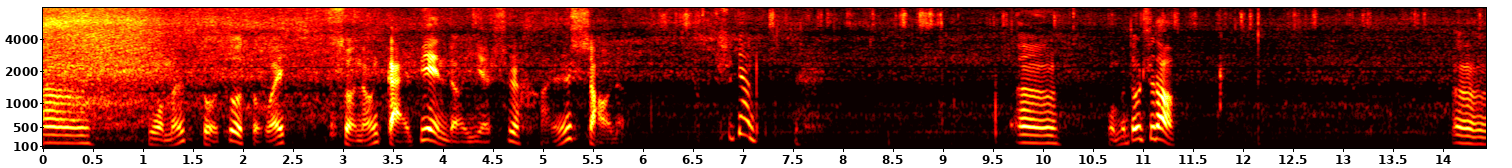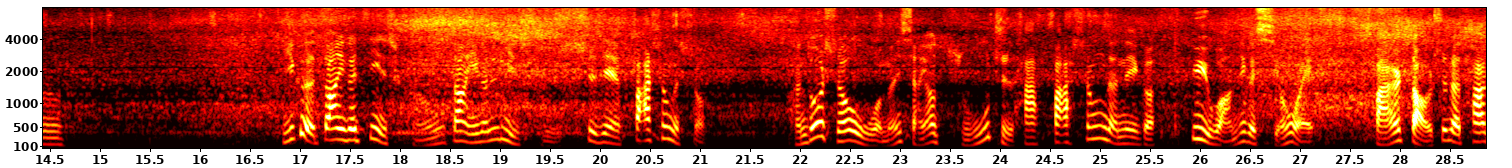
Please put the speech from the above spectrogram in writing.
嗯，我们所作所为所能改变的也是很少的，是这样的。嗯，我们都知道，嗯，一个当一个进程，当一个历史事件发生的时候。很多时候，我们想要阻止它发生的那个欲望、那个行为，反而导致了它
